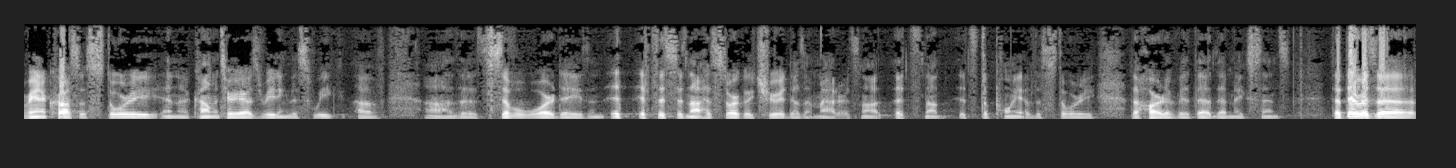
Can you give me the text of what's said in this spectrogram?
I ran across a story in a commentary I was reading this week of uh, the Civil War days, and it, if this is not historically true, it doesn't matter. It's not. It's not. It's the point of the story, the heart of it that that makes sense. That there was a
